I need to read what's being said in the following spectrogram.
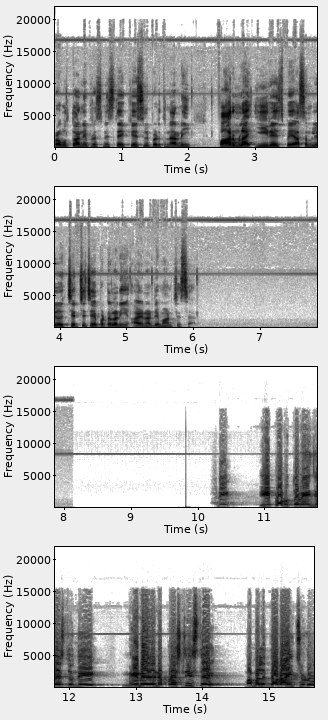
ప్రభుత్వాన్ని ప్రశ్నిస్తే కేసులు పెడుతున్నారని ఫార్ములా ఈ రేస్పై అసెంబ్లీలో చర్చ చేపట్టాలని ఆయన డిమాండ్ చేశారు. కానీ ఈ ప్రభుత్వం ఏం చేస్తుంది? మేమేదైనా ప్రశ్నిస్తే మమ్మల్ని దబాయించుడు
